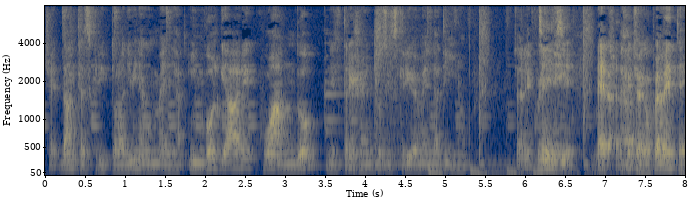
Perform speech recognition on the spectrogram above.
Cioè, Dante ha scritto la Divina Commedia in volgare quando nel 300 si scriveva in latino. Cioè, quindi sì, era- cioè, cioè, ovviamente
